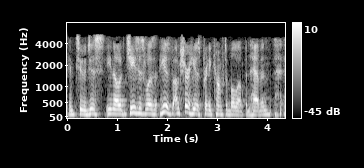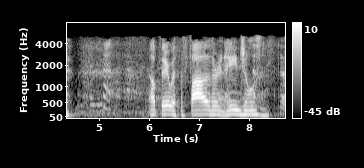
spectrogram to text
into just you know Jesus was he was I'm sure he was pretty comfortable up in heaven. up there with the Father and angels and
